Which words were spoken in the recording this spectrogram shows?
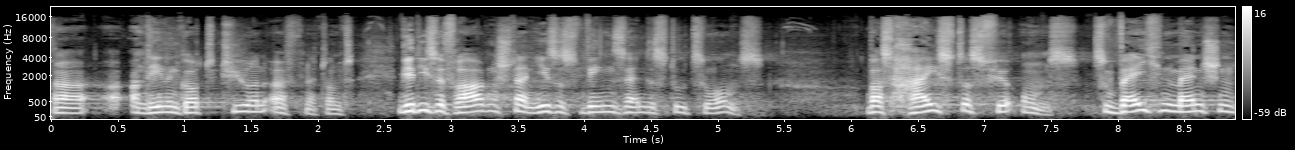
äh, an denen Gott Türen öffnet. Und wir diese Fragen stellen, Jesus, wen sendest du zu uns? Was heißt das für uns? Zu welchen Menschen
